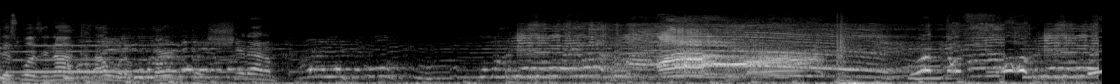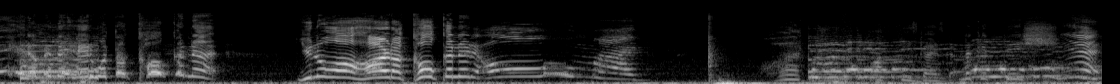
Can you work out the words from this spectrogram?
This wasn't on because I would have burnt the shit out of him. Ah! What the fuck? He hit him in the head with a coconut. You know how hard a coconut? Is? Oh my! What the fuck these guys got? Look at this shit.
